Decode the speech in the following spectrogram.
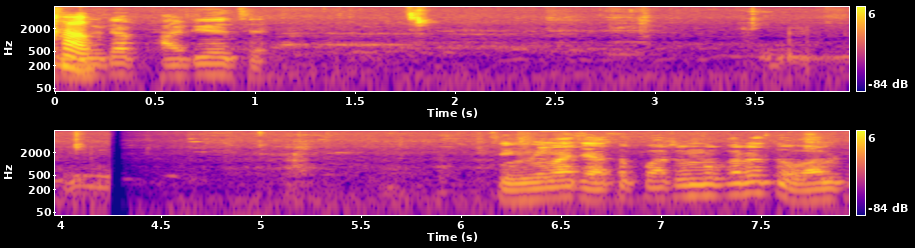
খাও। ফাটিয়েছে চিংড়ি মাছ এত পছন্দ করে তো অল্প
